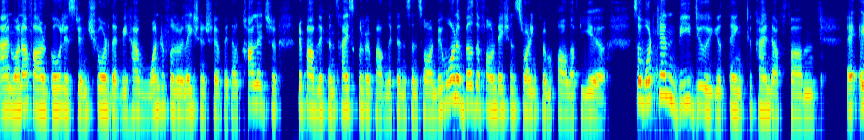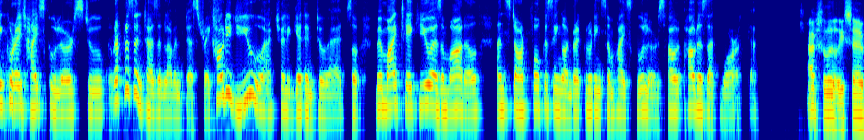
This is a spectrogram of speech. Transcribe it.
And one of our goal is to ensure that we have wonderful relationship with our college Republicans, high school Republicans, and so on. We want to build the foundation starting from all of you. So, what can we do, you think, to kind of um, Uh, encourage high schoolers to represent us in 11th district how did you actually get into it? So we might take you as a model and start focusing on recruiting some high schoolers. How, how does that work? Absolutely. So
